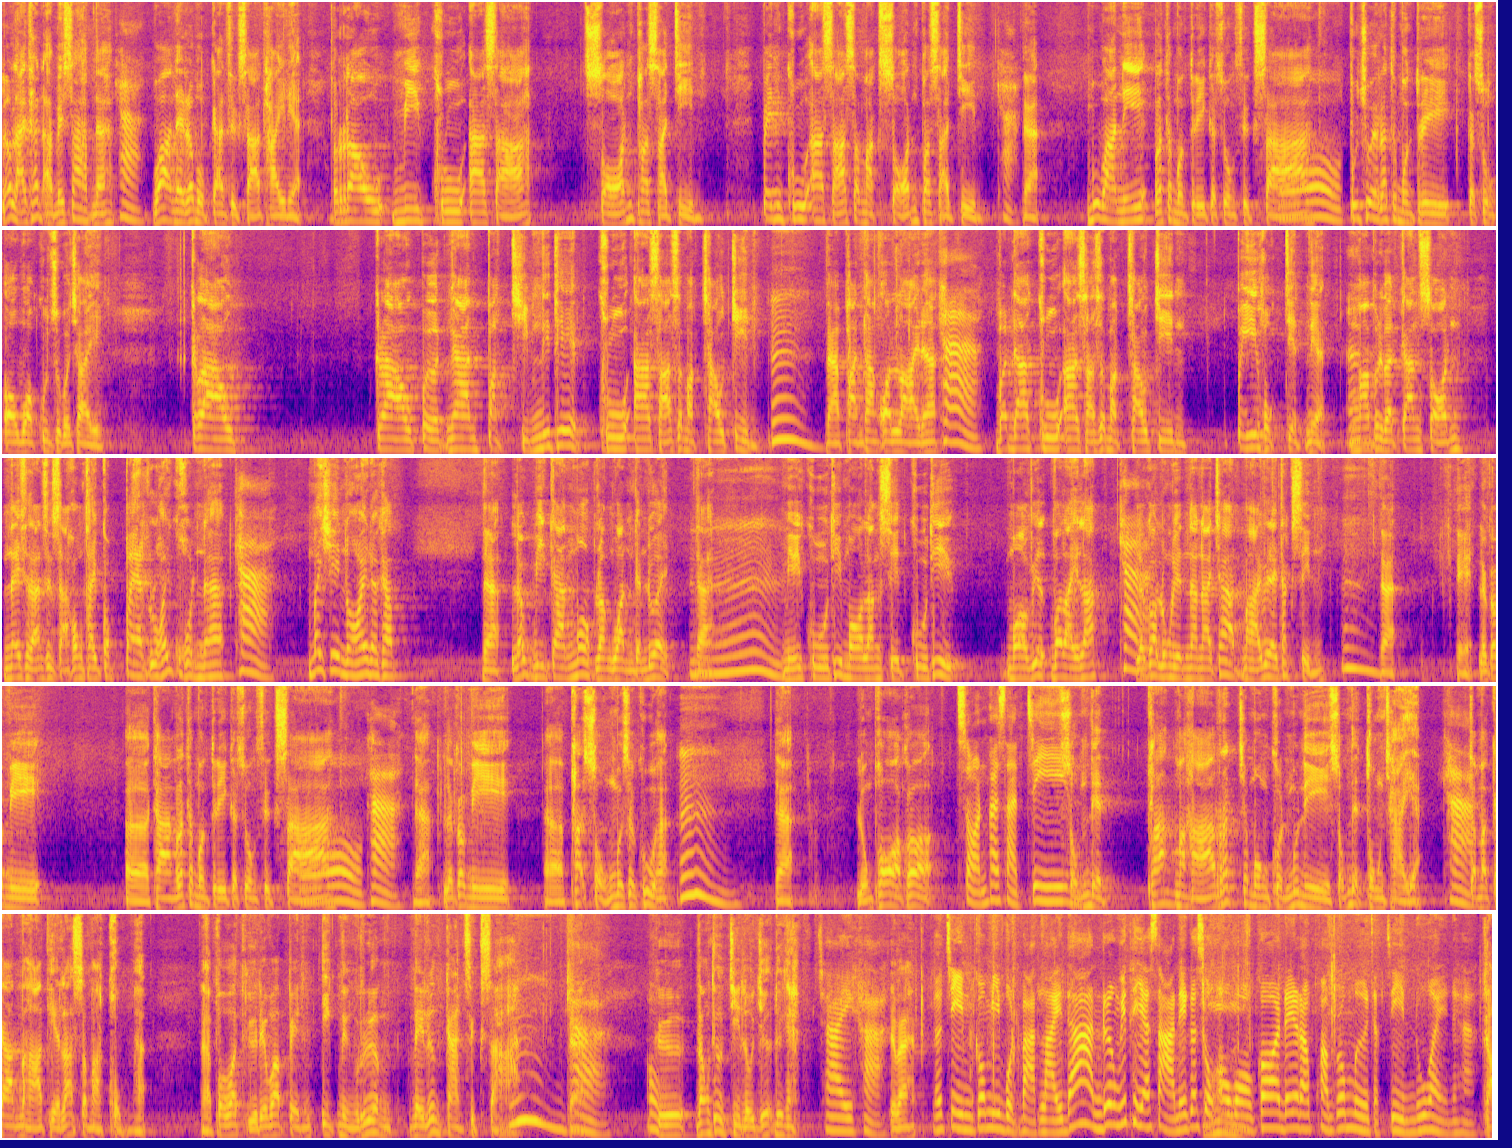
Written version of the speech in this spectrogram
แล้วหลายท่านอาจไม่ทราบนะ ค่ะ ว่าในระบบการศึกษาไทยเนี่ยเรามีครูอาสาสอนภาษาจีน เป็นครูอาสาสมัครสอนภาษาจีนค่ะนะเมื่อวานนี้รัฐมนตรีกระทรวงศึกษา โอ้ ผู้ช่วยรัฐมนตรีกระทรวงอวคุณสุประชัย กล่าวกล่าวเปิดงานปัดฉิมนิเทศ ครูอาสาสมัครชาวจีนอืม นะผ่านทางออนไลน์นะฮะ ค่ะ บรรดาครูอาสาสมัครชาวจีน ปี 67 เนี่ย อ่าม มาปฏิบัติการสอน ในสถานศึกษาของไทยกว่า 800 คนนะฮะค่ะ ไม่ใช่น้อยนะครับนะแล้วมีการมอบรางวัลกันด้วยนะอืมมีครูที่มลังสิตครูที่มวิวลัยลักษณ์ค่ะแล้วก็โรงเรียนนานาชาติมหาวิทยาลัยทักษิณอืมนะเนี่ยแล้วก็มีเอ่อทางรัฐมนตรีกระทรวงศึกษาโอ้ค่ะนะแล้วก็มีเอ่อพระสงฆ์เมื่อสักครู่ฮะอืมนะหลวงพ่อก็สอนภาษาจีน สมเด็จ พระมหารัชมงคลมุนี สมเด็จธงชัยอะค่ะกรรมการมหาเถรสมาคมฮะนะเพราะว่าถือได้ว่าเป็นอีกหนึ่งเรื่องในเรื่องการศึกษาอืมนะค่ะโอ้คือนักท่องเที่ยวจีนเราเยอะด้วยไงใช่ค่ะใช่ไหมแล้วจีนก็มีบทบาทหลายด้าน เรื่องวิทยาศาสตร์ในกระทรวงอือมวก็ได้รับความร่วมมือจากจีนด้วยนะคะครับ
